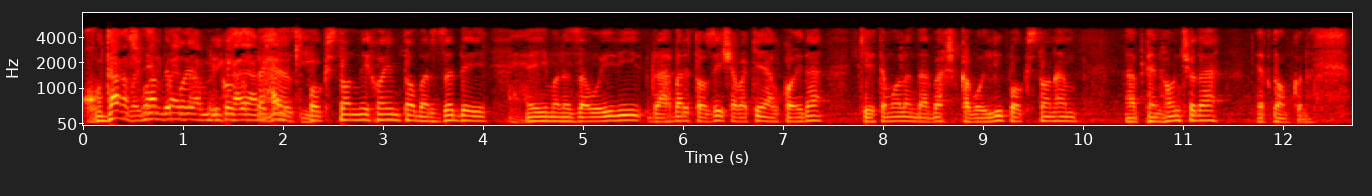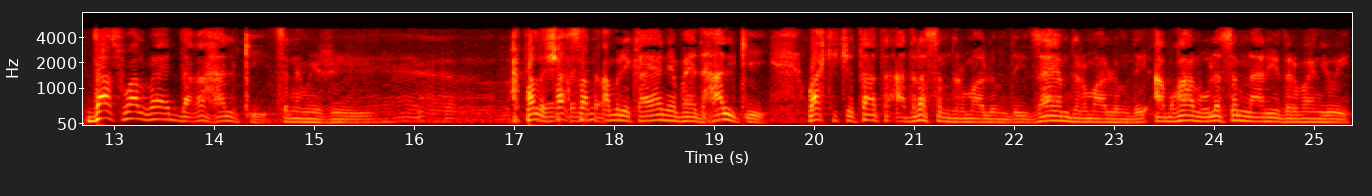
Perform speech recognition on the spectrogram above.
خود دغه سوال باید امریکایان حل کی پاکستان میخواهیم تا بر ضد ایمان زوایری رهبر تازه شبکه القاعده که احتمالا در بخش قبایلی پاکستان هم پنهان شده اقدام کنه دا سوال باید دغه حل کی څه نمیږي خپل شخصا امریکایان باید حل کی وخت چې تا ته ادرس هم در معلوم دی ځای هم در معلوم دی افغان ولس هم ناری در باندې وي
